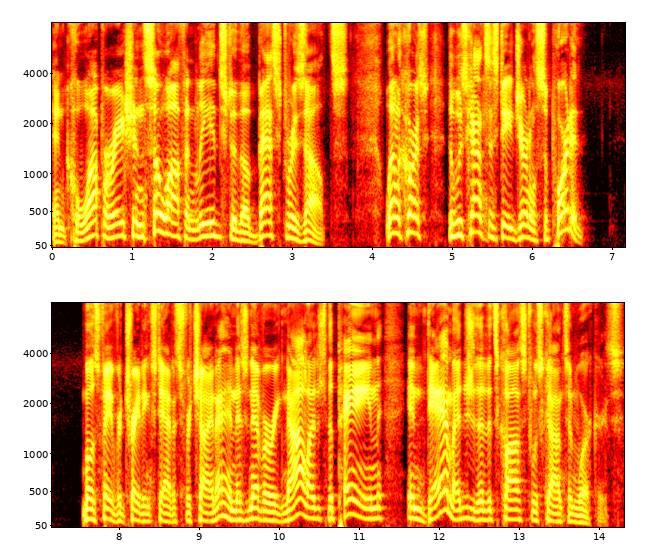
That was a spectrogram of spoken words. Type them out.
And cooperation so often leads to the best results. Well, of course, the Wisconsin State Journal supported most favored trading status for China and has never acknowledged the pain and damage that it's caused Wisconsin workers.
